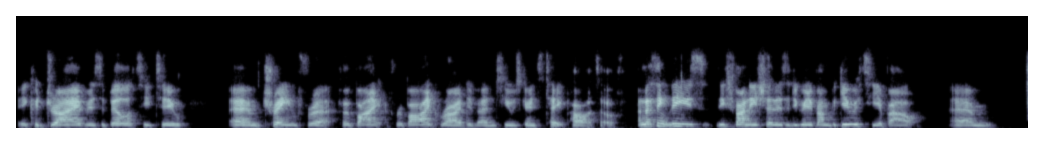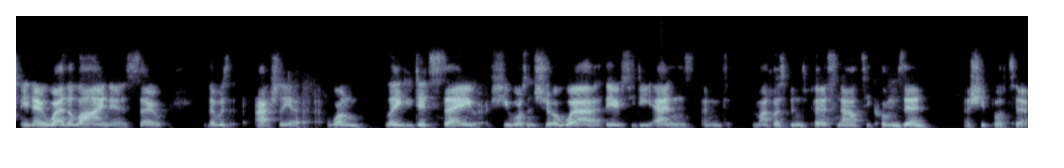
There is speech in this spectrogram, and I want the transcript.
it could drive his ability to um, train for a for a bike for a bike ride event he was going to take part of. And I think these these findings show there's a degree of ambiguity about um, you know where the line is. So there was actually a, one lady did say she wasn't sure where the OCD ends and my husband's personality comes in, as she put it.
